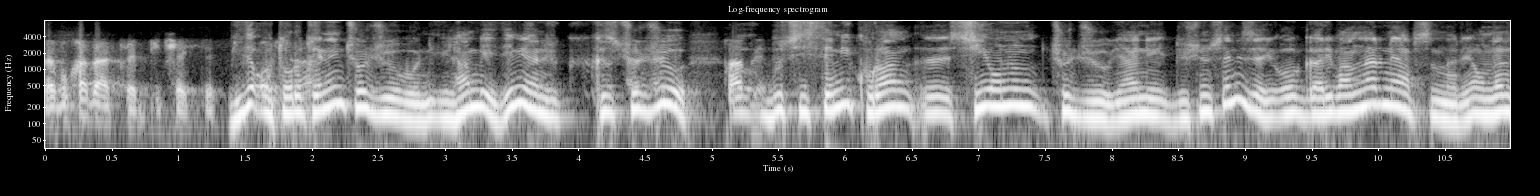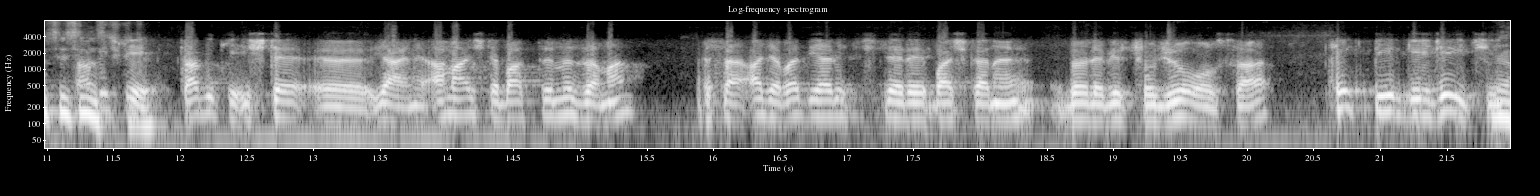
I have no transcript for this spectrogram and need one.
ve bu kadar tepki çekti. Bir de otoritenin çocuğu bu İlhan Bey değil mi? Yani kız çocuğu Tabii. bu sistemi kuran e, CEO'nun çocuğu. Yani düşünsenize o garibanlar ne yapsınlar ya? Onların sesi nasıl Tabii çıkacak? ki, tabii ki işte e, yani ama işte baktığınız zaman mesela acaba Diyanet İşleri Başkanı böyle bir çocuğu olsa tek bir gece için Ya,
